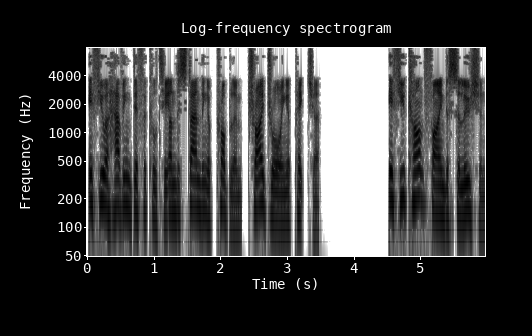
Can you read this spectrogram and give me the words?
if you are having difficulty understanding a problem, try drawing a picture. If you can't find a solution,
